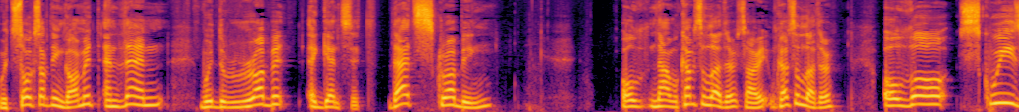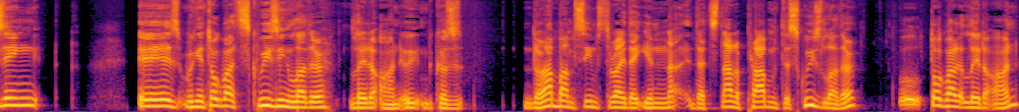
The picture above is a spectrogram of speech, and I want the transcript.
We'd soak something in garment and then we'd rub it against it. That's scrubbing. Now, when it comes to leather, sorry, when it comes to leather, although squeezing is, we're going to talk about squeezing leather later on uh, because the Rambam seems to write that you're not, that's not a problem to squeeze leather. We'll talk about it later on.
